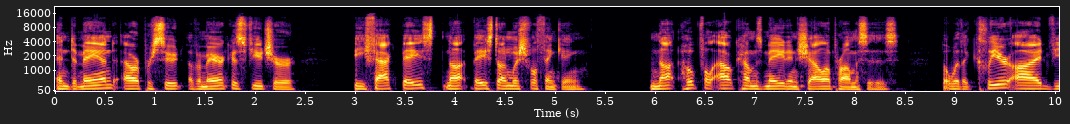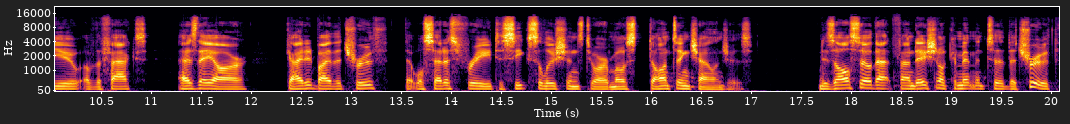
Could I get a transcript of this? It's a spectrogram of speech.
and demand our pursuit of America's future be fact based, not based on wishful thinking, not hopeful outcomes made in shallow promises, but with a clear eyed view of the facts as they are, guided by the truth that will set us free to seek solutions to our most daunting challenges. It is also that foundational commitment to the truth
